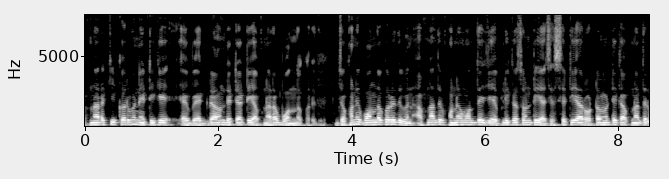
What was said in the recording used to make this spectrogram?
আপনারা কি করবেন? এটিকে ব্যাকগ্রাউন্ড ডেটাটি আপনারা বন্ধ করে দেবেন। যখনই বন্ধ করে দেবেন, আপনাদের ফোনের মধ্যে যে অ্যাপ্লিকেশনটি আছে, সেটি আর অটোমেটিক আপনাদের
